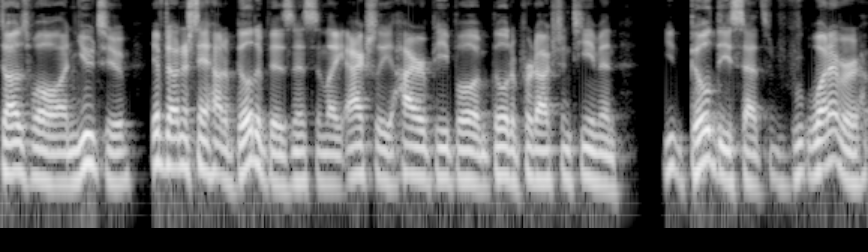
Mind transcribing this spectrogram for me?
does well on YouTube. You have to understand how to build a business and like actually hire people and build a production team and you build these sets, whatever.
